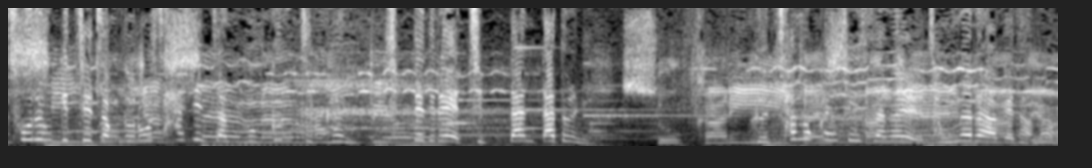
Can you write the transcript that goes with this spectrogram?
소름 끼칠 정도로 사실적이고 끔찍한 10대들의 집단 따돌림. 그 참혹한 실상을 적나라하게 담아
